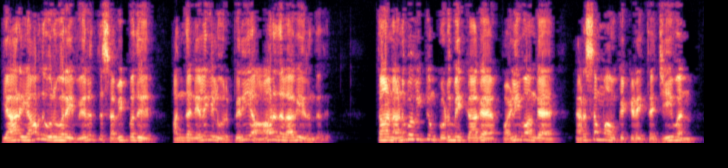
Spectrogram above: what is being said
யாரையாவது ஒருவரை வெறுத்து சபிப்பது அந்த நிலையில் ஒரு பெரிய ஆறுதலாக இருந்தது. தான் அனுபவிக்கும் கொடுமைக்காக பழிவாங்க நரசம்மாவுக்கு கிடைத்த ஜீவன்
